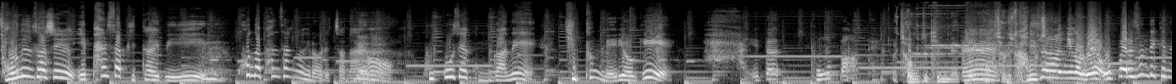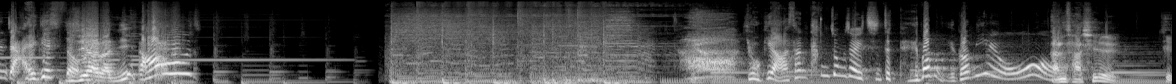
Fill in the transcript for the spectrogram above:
저는 사실 이 84 B타입이 음. 코너 판상형이라고 그랬잖아요. 곳곳의 공간에 깊은 매력이 아, 일단 봉오빠 같아. 저기도 깊네 또 네. 어, 저기도 가보자 미선 언니가 왜 오빠를 선택했는지 알겠어. 이제 알았니? 아우. 아, 여기 아산 탕정자에 진짜 대박 예감이에요. 난 사실 이제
